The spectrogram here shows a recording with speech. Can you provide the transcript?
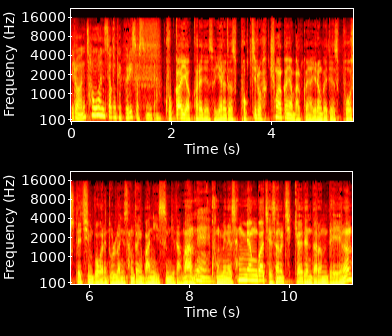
이런 청원성 댓글이 있었습니다. 국가의 역할에 대해서 예를 들어서 복지를 확충할 거냐 말 거냐 이런 거에 대해서 보수 대 진보 간의 논란이 상당히 많이 있습니다만 네. 국민의 생명과 재산을 지켜야 된다는 데에는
